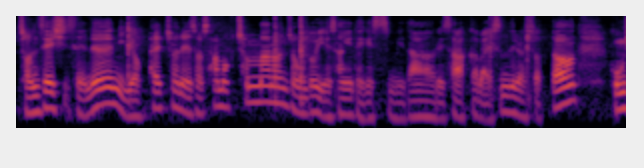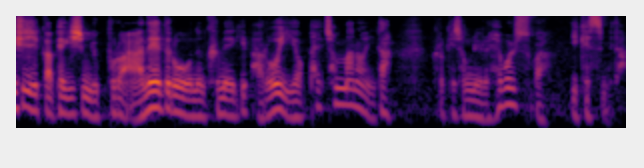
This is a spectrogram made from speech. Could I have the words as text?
전세 시세는 2억 8천에서 3억 1천만 원 정도 예상이 되겠습니다. 그래서 아까 말씀드렸었던 공시지가 126% 안에 들어오는 금액이 바로 2억 8천만 원이다. 그렇게 정리를 해볼 수가 있겠습니다.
